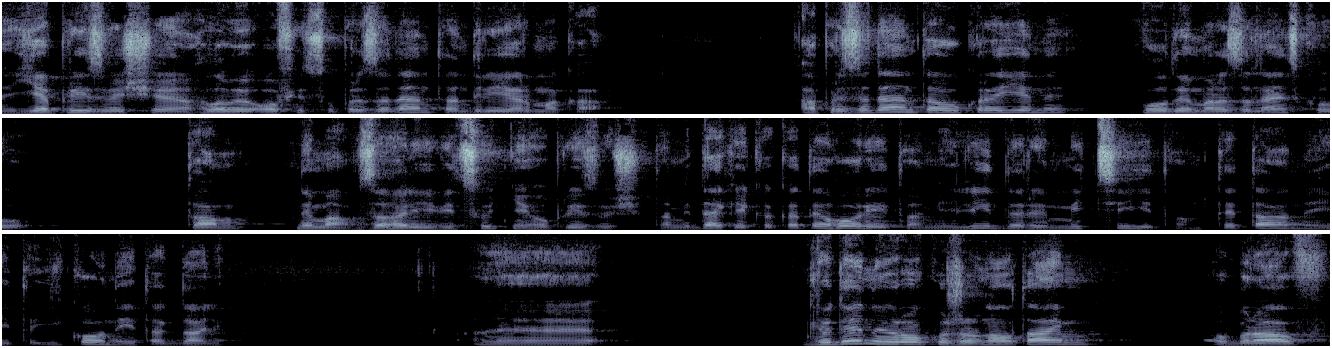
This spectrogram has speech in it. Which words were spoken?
є прізвище глави Офісу президента Андрія Ярмака. А президента України Володимира Зеленського там нема. Взагалі відсутнє його прізвище. Там і декілька категорій, там і лідери, митці, там титани, і ікони і так далі. Е, Людиною року журнал Time обрав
